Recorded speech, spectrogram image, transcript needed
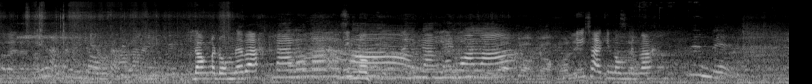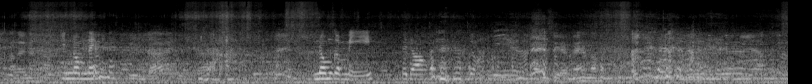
อะไรนะครับดองกระดมได้ปะ นานแล้วนะกินนมยังมีวาระหยอกหยอกหยอกล้อเล่พี่นชากินนมเป็นปะนั่นแหละอะไรนะครับกินนมได้ไหมดื่มได้ดื่มได้นมกับหมีไปดองกันหยอกดีนะท้องเสียแน่นอน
